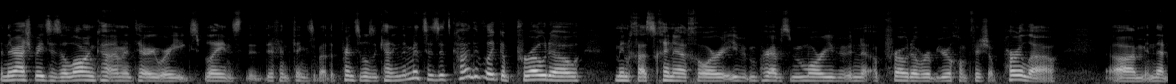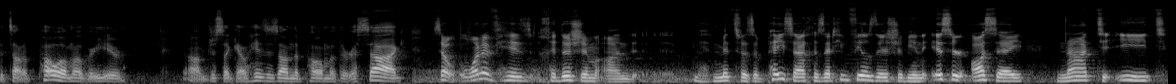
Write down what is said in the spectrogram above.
And the Rashbatz is a long commentary where he explains the different things about the principles of counting the mitzvahs. It's kind of like a proto Minchas Chinuch, or even perhaps more even a proto Rabbi Yerucham Fishel Perlau um, in that it's on a poem over here. Um, just like how his is on the poem of the Rasag. So one of his chidushim on the mitzvahs of Pesach is that he feels there should be an iser ase not to eat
